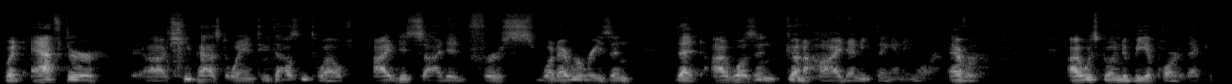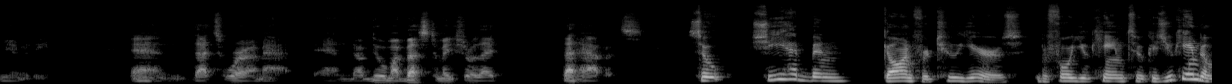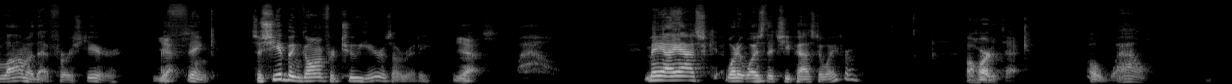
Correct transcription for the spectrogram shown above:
But after uh, she passed away in 2012, I decided for whatever reason that I wasn't going to hide anything anymore, ever. I was going to be a part of that community. And that's where I'm at. And I'm doing my best to make sure that that happens. So she had been gone for two years before you came to because you came to Llama that first year. I think. So she had been gone for two years already. Yes. Wow. May I ask what it was that she passed away from? A heart attack. Oh wow.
